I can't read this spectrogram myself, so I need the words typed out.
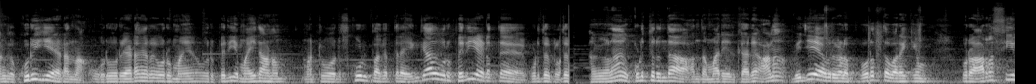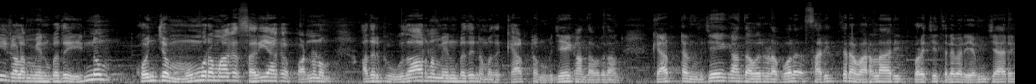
அங்கே குறுகிய இடம் தான் ஒரு ஒரு இடம் ஒரு மை ஒரு பெரிய மைதானம் மற்றும் ஒரு ஸ்கூல் பக்கத்தில் எங்கேயாவது ஒரு பெரிய இடத்த கொடுத்துருக்கலாம். அங்கெல்லாம் கொடுத்துருந்தா அந்த மாதிரி இருக்காரு. ஆனால் விஜய் அவர்களை பொறுத்த வரைக்கும் ஒரு அரசியல் களம் என்பது இன்னும் கொஞ்சம் மும்முரமாக சரியாக பண்ணணும். அதற்கு உதாரணம் என்பது நமது கேப்டன் விஜயகாந்த் அவர்தான். கேப்டன் விஜயகாந்த் அவர்களை போல சரித்திர வரலாறில் புரட்சித் தலைவர் எம்ஜிஆர்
